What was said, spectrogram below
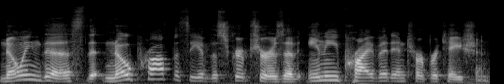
Knowing this, that no prophecy of the Scripture is of any private interpretation.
